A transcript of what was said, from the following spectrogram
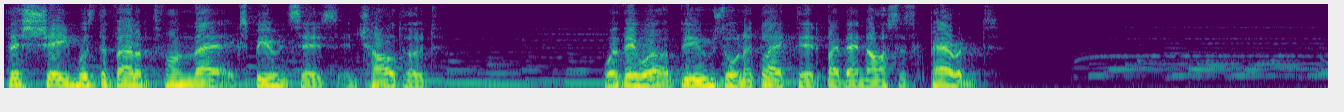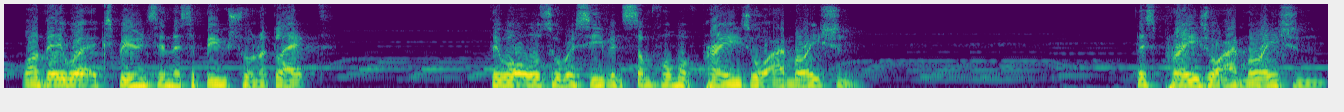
This shame was developed from their experiences in childhood, where they were abused or neglected by their narcissistic parent. While they were experiencing this abuse or neglect, they were also receiving some form of praise or admiration. This praise or admiration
